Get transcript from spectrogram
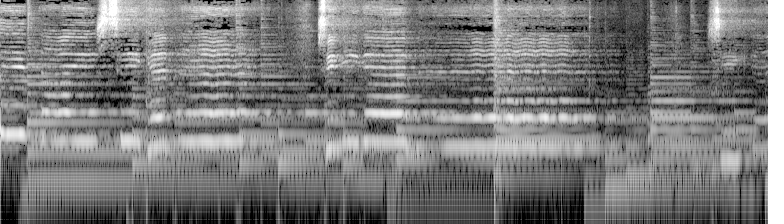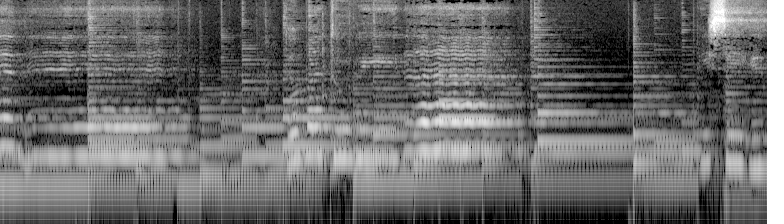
vida y sígueme, sígueme. toma tu vida y sígueme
